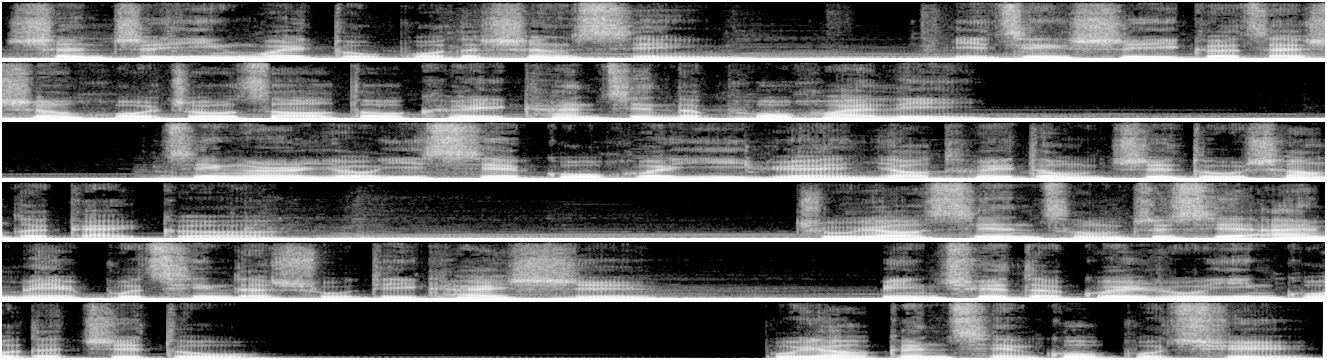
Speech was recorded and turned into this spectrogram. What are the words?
甚至因为赌博的盛行，已经是一个在生活周遭都可以看见的破坏力。进而有一些国会议员要推动制度上的改革，主要先从这些暧昧不清的属地开始，明确的归入英国的制度，不要跟钱过不去。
